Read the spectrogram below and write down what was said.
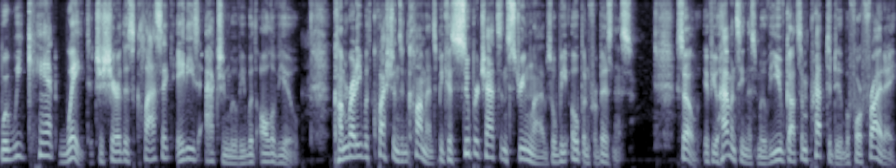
where we can't wait to share this classic 80s action movie with all of you. Come ready with questions and comments because Super Chats and Streamlabs will be open for business. So, if you haven't seen this movie, you've got some prep to do before Friday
